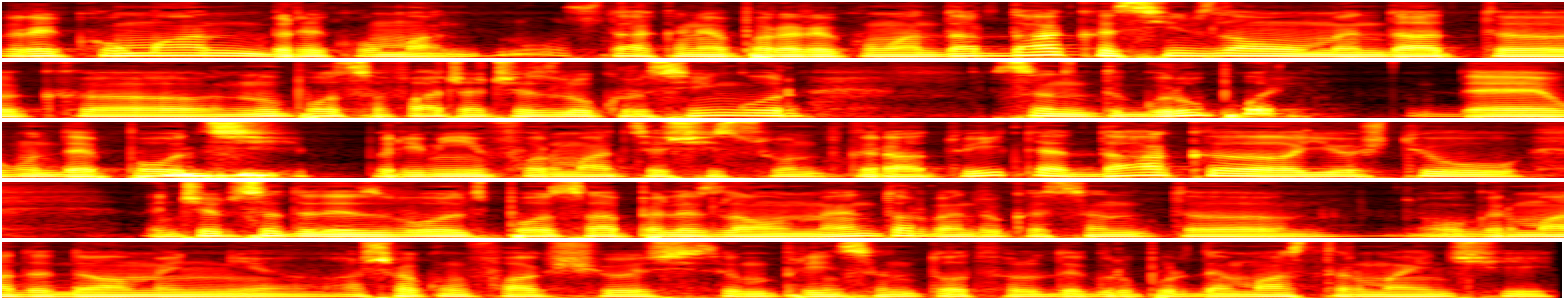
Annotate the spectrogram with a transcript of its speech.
recomand, recomand, nu știu dacă neapărat recomand, dar dacă simți la un moment dat uh, că nu poți să faci acest lucru singur, sunt grupuri de unde poți mhm. primi informație și sunt gratuite. Dacă, eu știu, încep să te dezvolți, poți să apelezi la un mentor, pentru că sunt uh, o grămadă de oameni, așa cum fac și eu, și sunt prins în tot felul de grupuri de mastermind și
